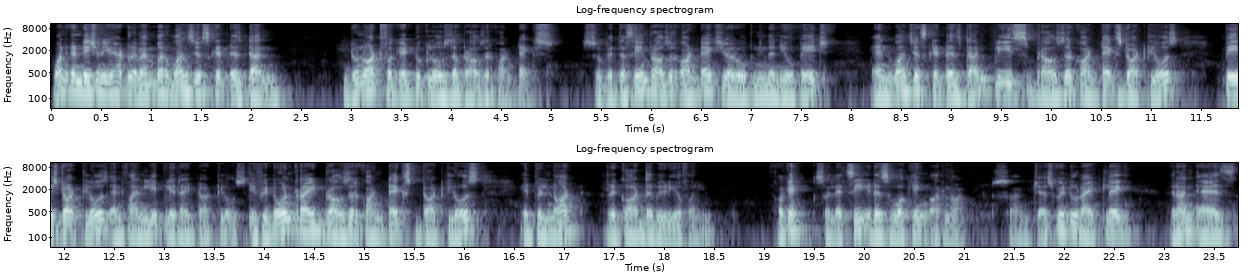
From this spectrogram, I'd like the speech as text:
One condition you have to remember once your script is done, do not forget to close the browser context. So with the same browser context, you are opening the new page and once your script is done, please browser context dot close, page dot close and finally playwright dot close. If you don't write browser context dot close, it will not record the video for you. Okay, so let's see it is working or not. So I'm just going to right click run as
